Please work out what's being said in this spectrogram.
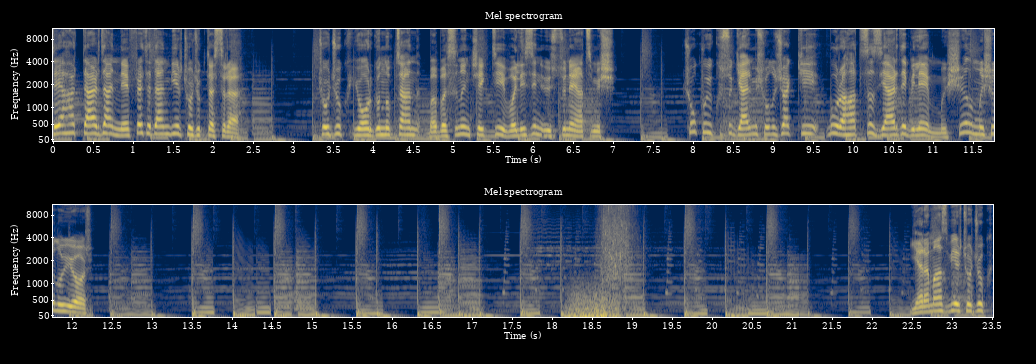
Seyahatlerden nefret eden bir çocukta sıra. Çocuk yorgunluktan babasının çektiği valizin üstüne yatmış. Çok uykusu gelmiş olacak ki bu rahatsız yerde bile mışıl mışıl uyuyor. Yaramaz bir çocuk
